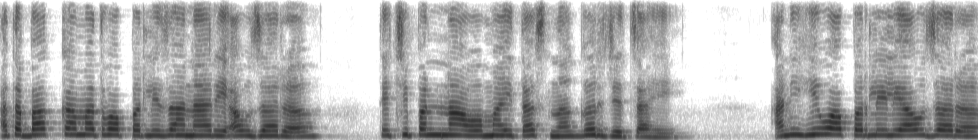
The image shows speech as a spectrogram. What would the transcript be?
आता बागकामात वापरली जाणारी अवजारं त्याची पण नावं माहीत असणं गरजेचं आहे. आणि ही वापरलेली अवजारं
